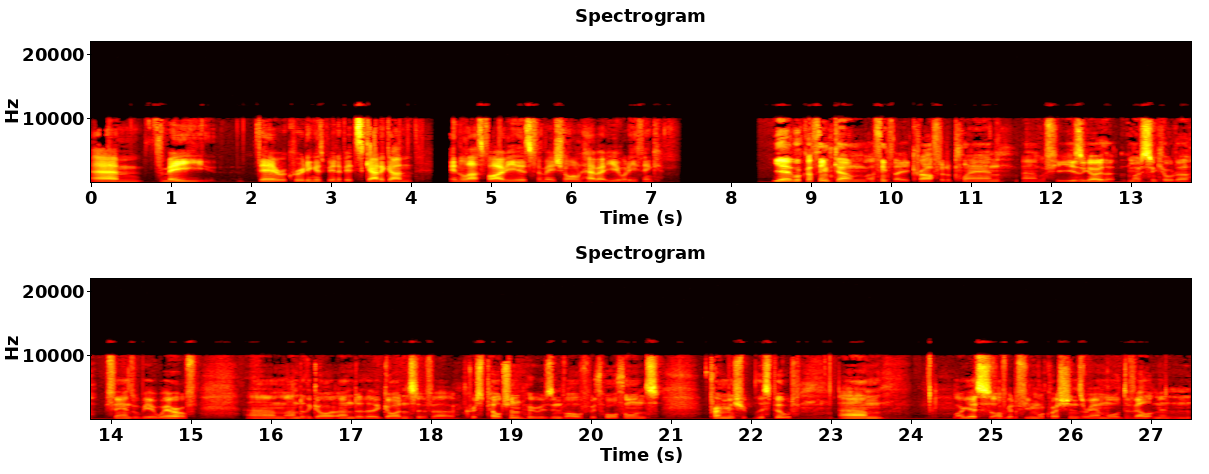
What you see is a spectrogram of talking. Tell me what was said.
Um, for me, their recruiting has been a bit scattergun in the last five years for me, Sean. How about you? What do you think? Yeah, look, I think um, I think they crafted a plan um, a few years ago that most St Kilda fans will be aware of, um, under the under the guidance of uh, Chris Pelchen, who was involved with Hawthorn's premiership list build. Um, I guess I've got a few more questions around more development and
